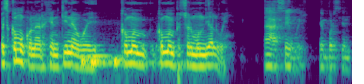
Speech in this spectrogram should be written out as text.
Es como con Argentina, güey. ¿Cómo, ¿Cómo empezó el mundial, güey? Ah, sí, güey, 100%.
